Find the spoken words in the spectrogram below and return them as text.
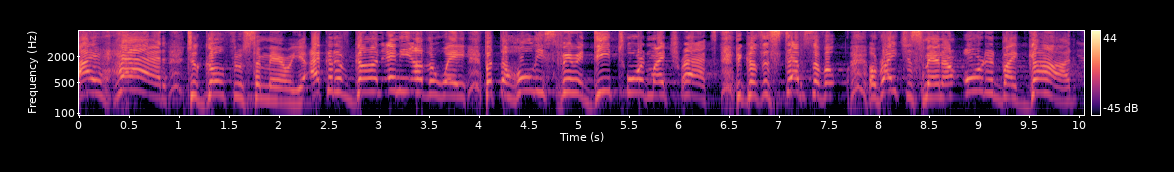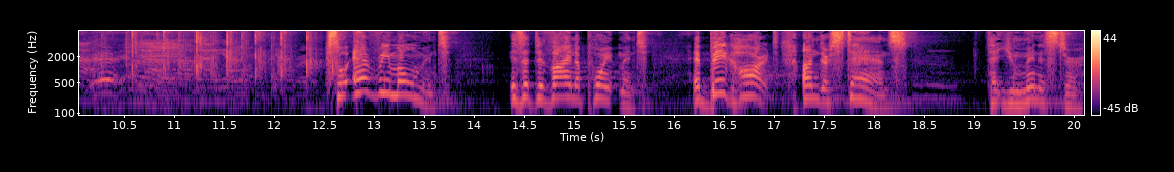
I had to go through Samaria. I could have gone any other way, but the Holy Spirit detoured my tracks because the steps of a, a righteous man are ordered by God. So every moment is a divine appointment. A big heart understands that you minister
